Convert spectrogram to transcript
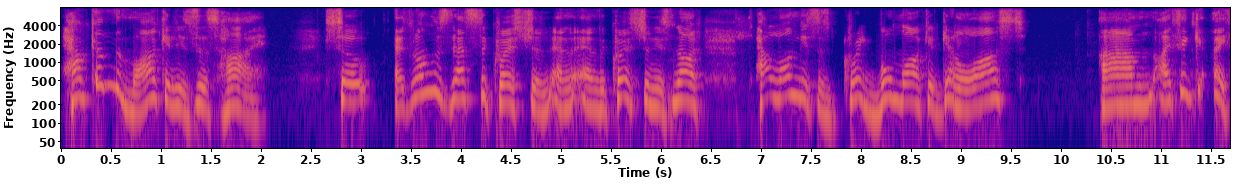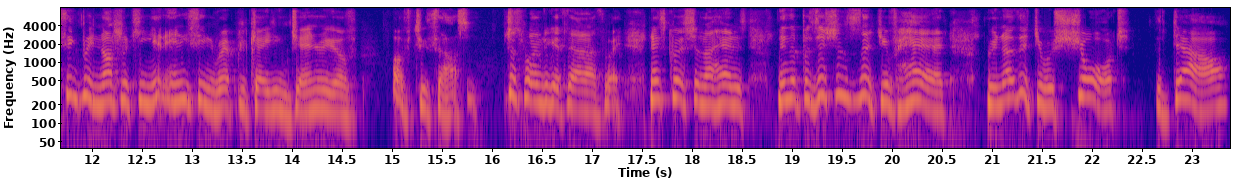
how come the market is this high?" So as long as that's the question, and, and the question is not how long is this great bull market going to last, um, I think I think we're not looking at anything replicating January of, of 2000. Just wanted to get that out of the way. Next question I had is, in the positions that you've had, we know that you were short the Dow.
